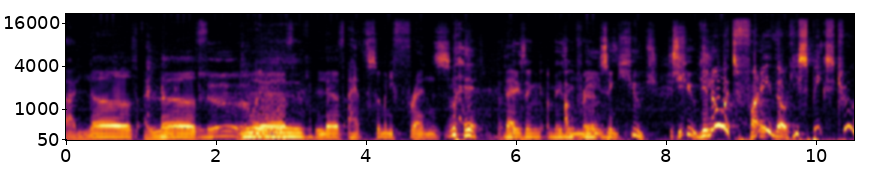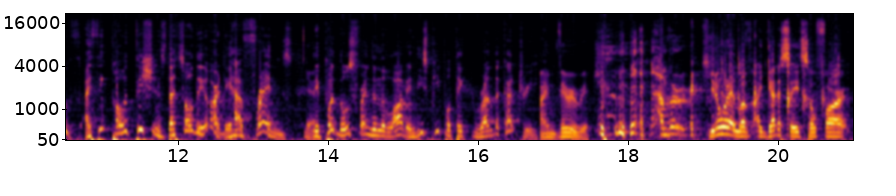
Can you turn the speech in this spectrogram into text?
i love i love love love love i have so many friends amazing, amazing, amazing friends. huge just You- huge You know what's funny though? He speaks truth. I think politicians, that's all they are. They have friends. Yeah. They put those friends in the lobby, and these people take run the country. i'm very rich I'm very rich. You know what I love? I gotta say, so far,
